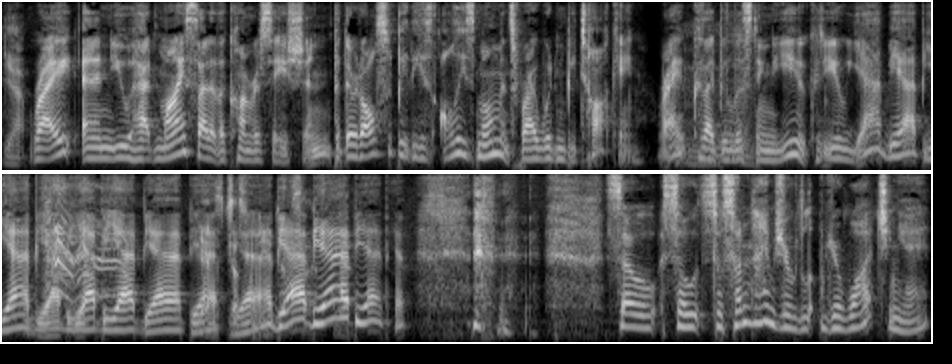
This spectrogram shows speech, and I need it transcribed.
Yeah. right? And you had my side of the conversation, but there'd also be these all these moments where I wouldn't be talking, right? Because Mm. I'd be listening to you because you yab yab yab yab yab yab yab it's yab yab he yab yab yab yab. So so so sometimes you're you're watching it,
